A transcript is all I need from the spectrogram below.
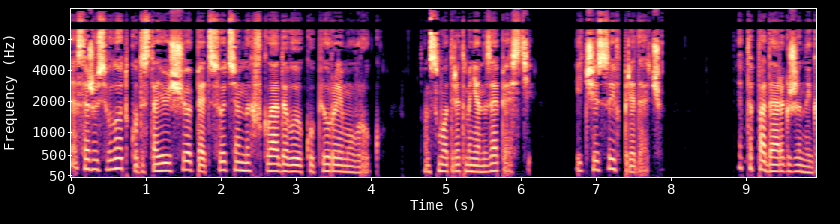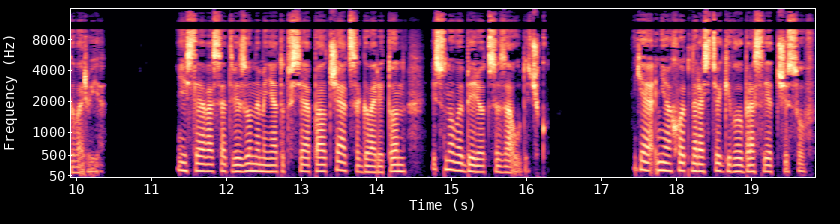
Я сажусь в лодку, достаю еще пять сотенных, вкладываю купюры ему в руку. Он смотрит мне на запястье. И часы в придачу. «Это подарок жены», — говорю я. «Если я вас отвезу, на меня тут все ополчатся», — говорит он, и снова берется за удочку. Я неохотно расстегиваю браслет часов.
